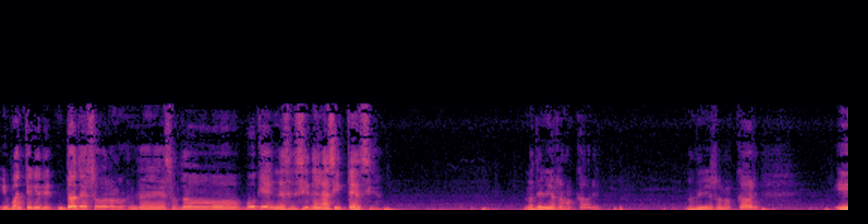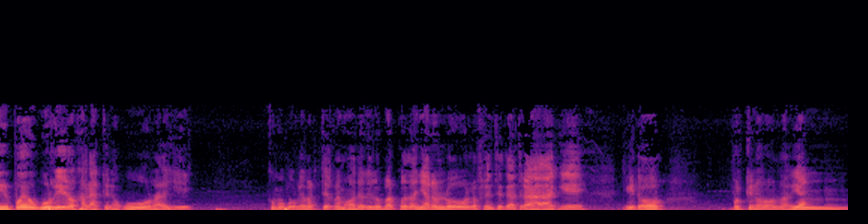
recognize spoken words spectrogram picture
Y ponte que dos de esos, de esos dos buques necesitan asistencia. No tenía remolcadores. No tenía remolcadores. Y puede ocurrir, ojalá que no ocurra, y como ocurrió para el terremoto, que los barcos dañaron los, los frentes de atraque y todo, porque no, no habían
